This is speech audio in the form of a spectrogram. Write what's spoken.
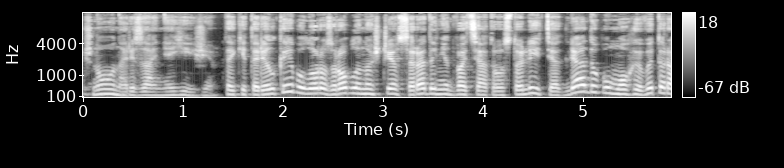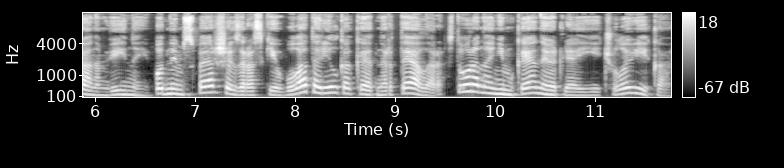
зручного нарізання їжі. Такі тарілки було розроблено ще всередині ХХ століття для допомоги ветеранам війни. Одним з перших зразків була тарілка Кетнер Теллер, створена німкенею для її чоловіка,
